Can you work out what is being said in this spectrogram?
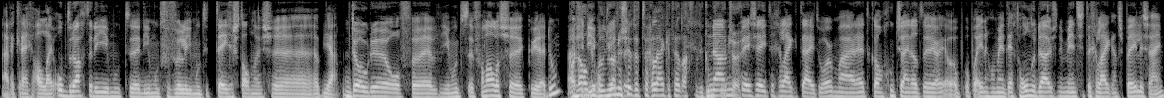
Nou, dan krijg je allerlei opdrachten die je moet, eh, die je moet vervullen. Je moet de tegenstanders uh, ja, doden of uh, je moet van alles kun je daar doen. Als en al die, die miljoenen zitten tegelijkertijd achter de computer? Nou, niet per se tegelijkertijd hoor. Maar het kan goed zijn dat er op, op enig moment echt honderdduizenden mensen tegelijk aan het spelen zijn.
